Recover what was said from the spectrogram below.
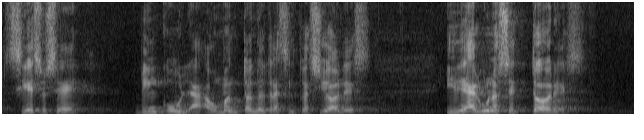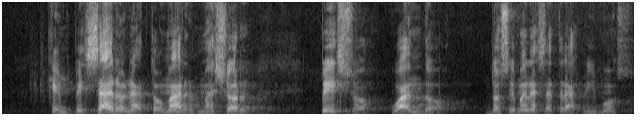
si eso se vincula a un montón de otras situaciones y de algunos sectores que empezaron a tomar mayor peso cuando dos semanas atrás vimos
